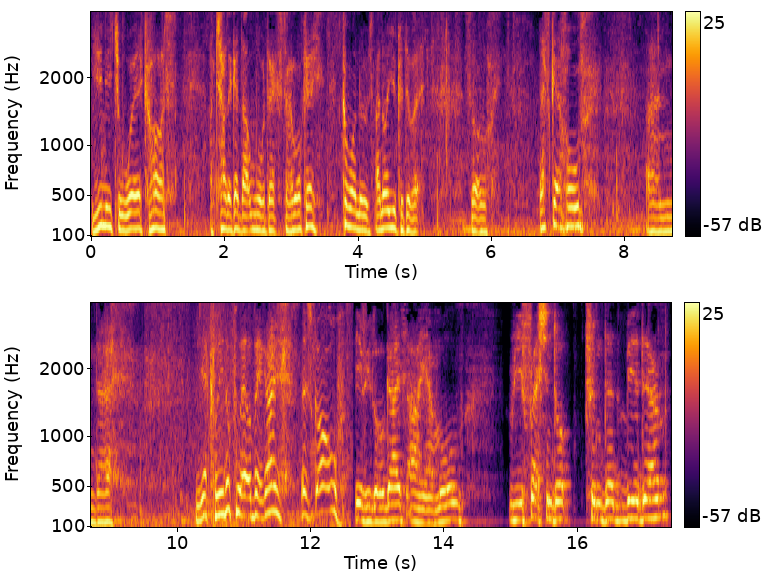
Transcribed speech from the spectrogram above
you need to work hard and try to get that award next time, okay? Come on, Noor. I know you could do it. So let's get home and uh, yeah, clean up a little bit, guys. Let's go. Here we go, guys. I am all refreshened up, trimmed that beard down,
